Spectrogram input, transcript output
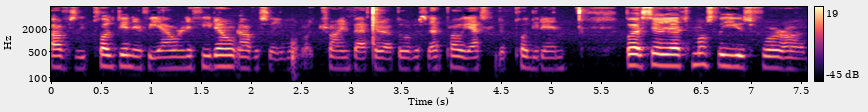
obviously plugged in every hour, and if you don't, obviously you won't like try and back it up. It'll just I'd probably ask you to plug it in. But so yeah, it's mostly used for um,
